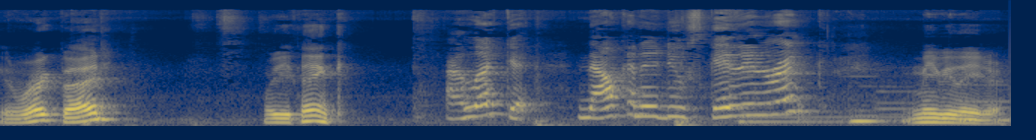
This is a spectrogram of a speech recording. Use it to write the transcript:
Good work, bud. What do you think? I like it. Now can I do skating rink? Maybe later.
